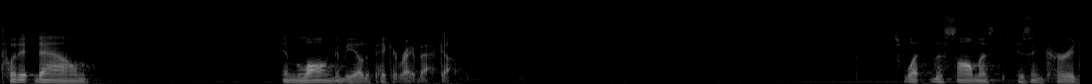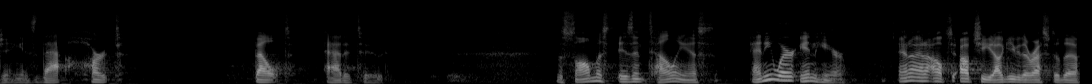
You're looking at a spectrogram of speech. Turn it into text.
Put it down and long to be able to pick it right back up. It's what the psalmist is encouraging is that heart felt attitude. The psalmist isn't telling us anywhere in here, and I'll, I'll cheat, I'll give you the rest of the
